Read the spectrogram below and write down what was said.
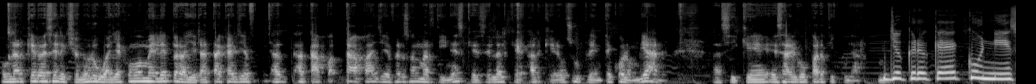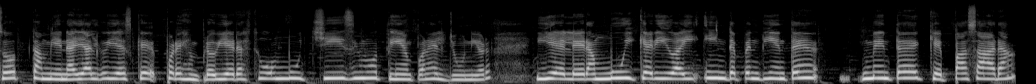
un arquero de selección uruguaya como Mele, pero ayer ataca a, tapa, Jefferson Martínez, que es el arquero suplente colombiano. Así que es algo particular. Yo creo que con eso también hay algo y es que, por ejemplo, Viera estuvo muchísimo tiempo en el junior y él era muy querido ahí, independientemente de qué pasara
